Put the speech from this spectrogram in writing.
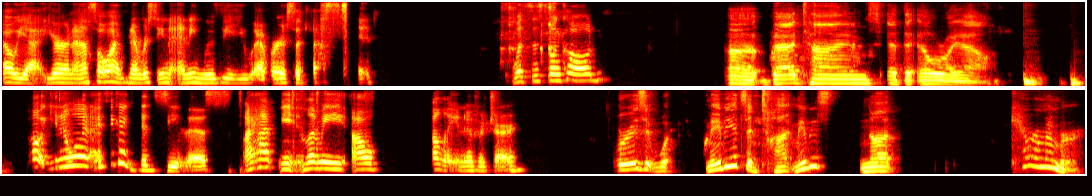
Oh yeah, you're an asshole. I've never seen any movie you ever suggested. What's this one called? Uh, bad times at the El Royale. Oh, you know what? I think I did see this. I have. Let me. I'll. I'll let you know for sure. or is it what maybe it's a time maybe it's not can't remember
